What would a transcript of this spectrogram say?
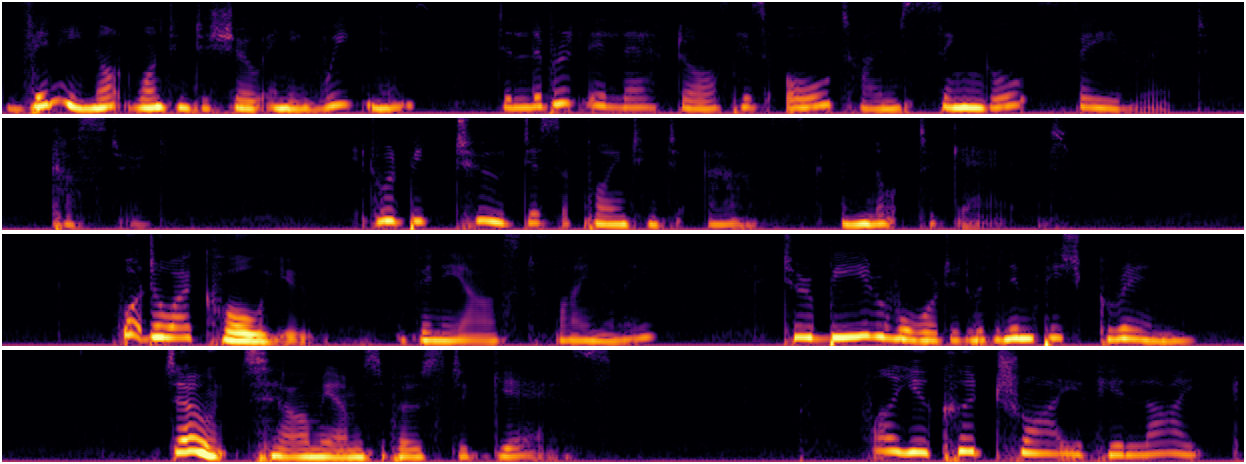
Vinny, not wanting to show any weakness, deliberately left off his all-time single favorite, custard. It would be too disappointing to ask and not to get. What do I call you? Vinny asked finally, to be rewarded with an impish grin. Don't tell me I'm supposed to guess. Well, you could try if you like,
